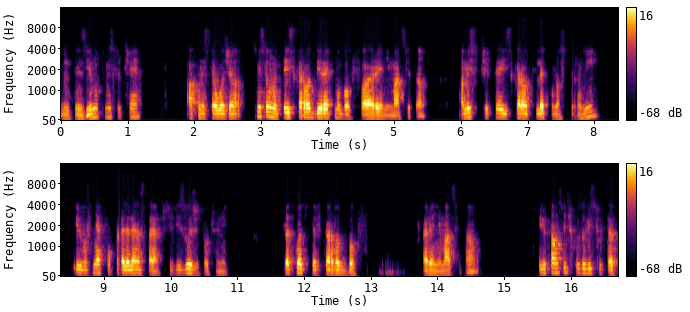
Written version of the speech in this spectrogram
интензивното, мисля, че ако не се лъжа, в смисъл не те изкарват директно в а, реанимацията, а мисля, че те изкарват леко настрани или в някаква определена стая. Ще ти излъже този ученик. След което те вкарват в реанимацията и оттам всичко зависи от теб.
